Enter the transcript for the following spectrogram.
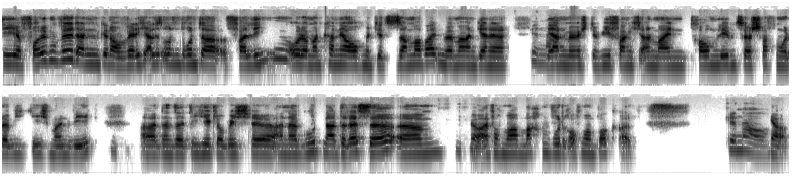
dir folgen will, dann genau, werde ich alles unten drunter verlinken oder man kann ja auch mit dir zusammenarbeiten, wenn man gerne genau. lernen möchte, wie fange ich an, mein Traumleben zu erschaffen oder wie gehe ich meinen Weg. Mhm. Äh, dann seid ihr hier, glaube ich, äh, an einer guten Adresse. Ähm, mhm. ja, einfach mal machen, worauf man Bock hat. Genau. Ja.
